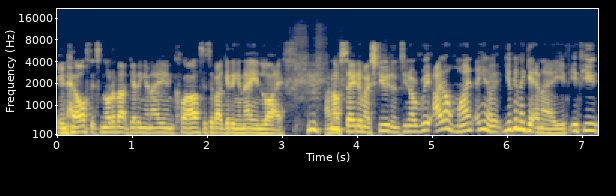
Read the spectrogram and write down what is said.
in health, it's not about getting an A in class, it's about getting an A in life. and I'll say to my students, you know, re- I don't mind, you know, you're going to get an A. If, if you,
